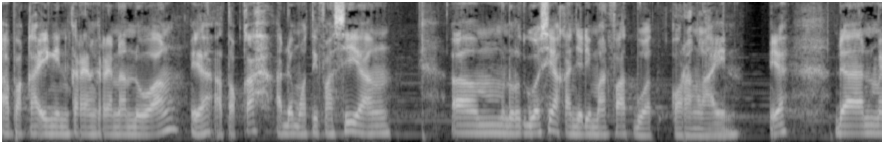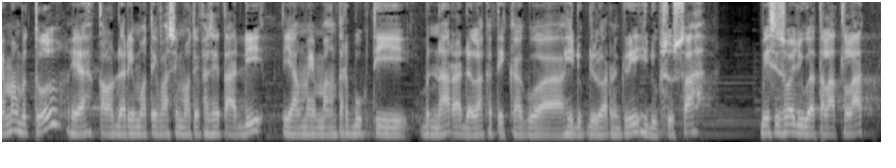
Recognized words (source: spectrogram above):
apakah ingin keren-kerenan doang, ya, ataukah ada motivasi yang um, menurut gue sih akan jadi manfaat buat orang lain ya. Dan memang betul ya kalau dari motivasi-motivasi tadi yang memang terbukti benar adalah ketika gue hidup di luar negeri, hidup susah, beasiswa juga telat-telat,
